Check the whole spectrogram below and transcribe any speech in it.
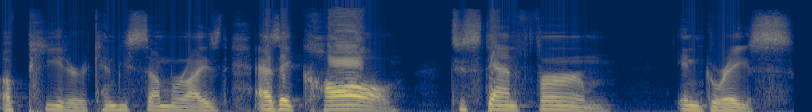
of Peter can be summarized as a call to stand firm in grace.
